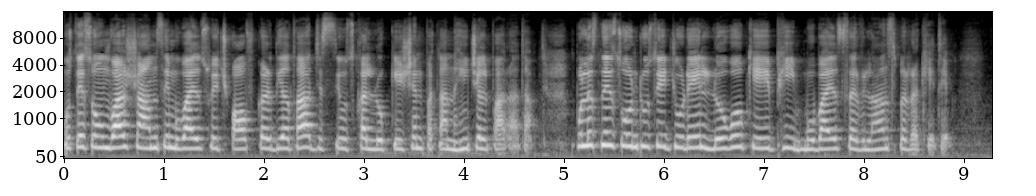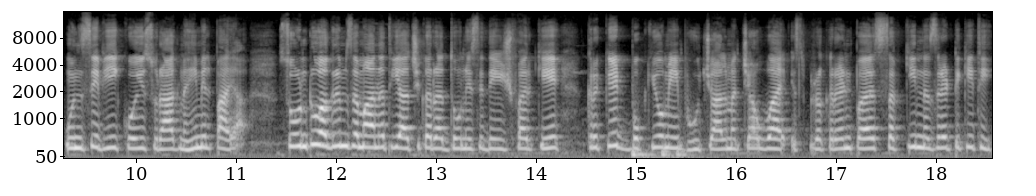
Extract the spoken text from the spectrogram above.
उसने सोमवार शाम से मोबाइल स्विच ऑफ़ कर दिया था, जिससे उसका लोकेशन पता नहीं चल पा रहा था। पुलिस ने सोनटू से जुड़े लोगों के भी मोबाइल सर्विलांस पर रखे थे। उनसे भी कोई सुराग नहीं मिल पाया। सोनटू अग्रिम जमानत याचिका रद्द होने से देश भर के क्रिकेट बुकियों में भूचाल मचा हुआ है। इस प्रकरण पर सबकी नज़र टिकी थी।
